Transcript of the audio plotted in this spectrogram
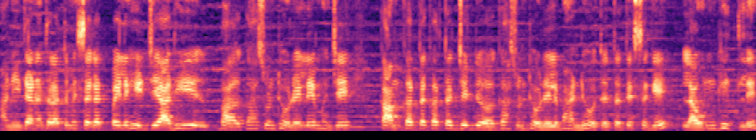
आणि त्यानंतर आता मी सगळ्यात पहिले हे जे आधी भा घासून ठेवलेले म्हणजे काम करता करता जे घासून ठेवलेले भांडे होते तर ते सगळे लावून घेतले.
